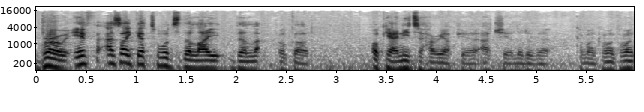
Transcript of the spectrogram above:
Bro, if as I get towards the light, the li oh god. Okay, I need to hurry up here, actually, a little bit. Come on, come on, come on.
